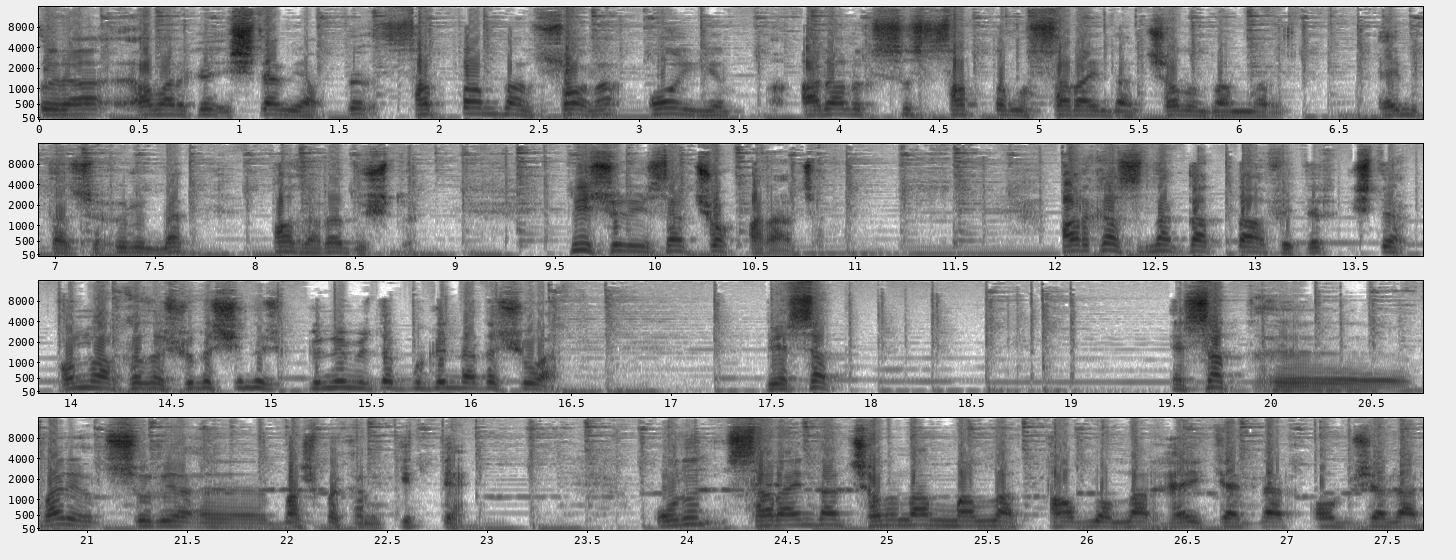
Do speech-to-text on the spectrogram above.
Irak, Amerika işlem yaptı. Saddam'dan sonra 10 yıl aralıksız Saddam'ın sarayından çalınanların emitasyon ürünler pazara düştü. Bir sürü insan çok para harcadı. Arkasından Gaddafi'dir. İşte onun arkasında şu da şimdi günümüzde bugünlerde şu var. Esad Esad e, var ya Suriye e, Başbakanı gitti. Onun sarayından çalınan mallar, tablolar, heykeller, objeler,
